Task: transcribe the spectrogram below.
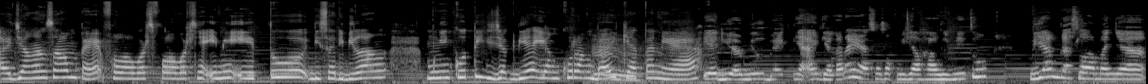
Eh, jangan sampai followers-followersnya ini itu bisa dibilang mengikuti jejak dia yang kurang Hmm. baik ya Tan ya. ya diambil baiknya aja karena ya sosok Michelle Halim itu dia nggak selamanya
